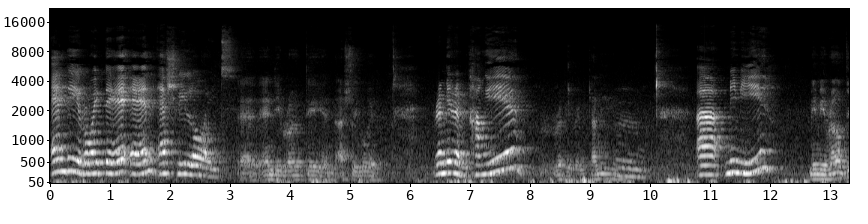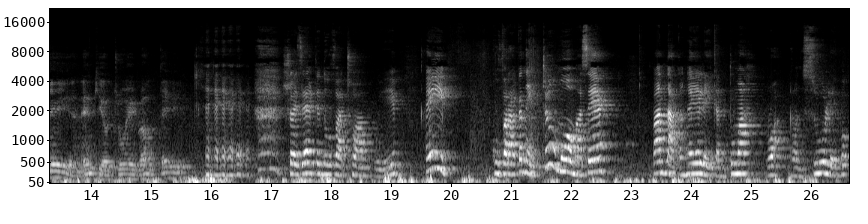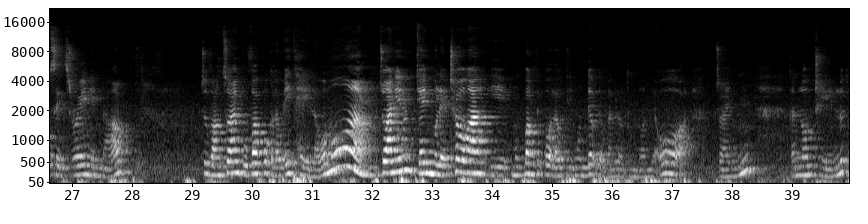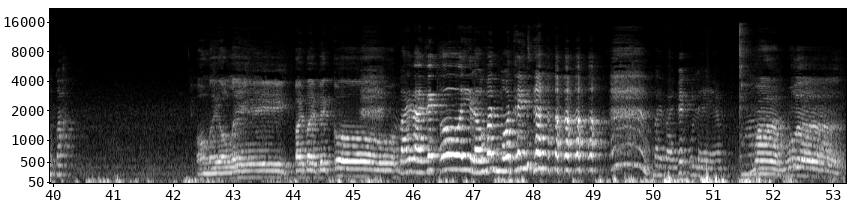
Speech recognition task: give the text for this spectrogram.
Andy Roite and Ashley Lloyd. And Andy Roite and Ashley Lloyd. Ramiram Tangi. Ramiram Tangi. Mm. Uh, Mimi. Mimi Roite and Enkyo Joy Roite. Royte. Shoizel te nuva tuangui. Hey, kuvara ka nei tau mo ma se. ta ka ngai e le kan tuma ron su le box it's raining now. chu wang chuan ku va pok lo ei thei lo mo chuan in ke mu le thonga i mukbang te po lo ti mun deuh deuh kan lo tum don le o chuan kan lom then lu tu ka Ole ole. Bye bye Beko. bye bye vek ôi lo van mo thei bye bye vek u le Mwah, mwah.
